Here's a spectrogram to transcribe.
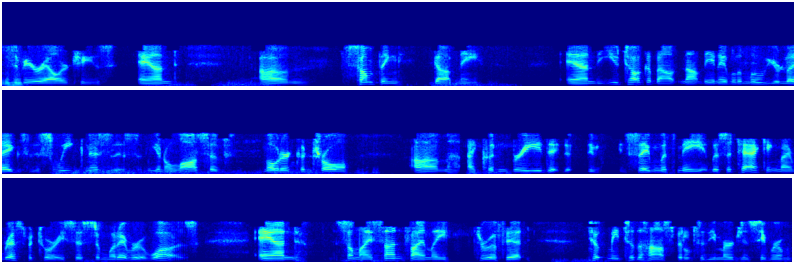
Mhm. severe allergies, and um, something got me. And you talk about not being able to move your legs, this weakness, this you know loss of motor control. Um, I couldn't breathe. It, it, same with me. It was attacking my respiratory system, whatever it was. And so my son finally threw a fit, took me to the hospital to the emergency room.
